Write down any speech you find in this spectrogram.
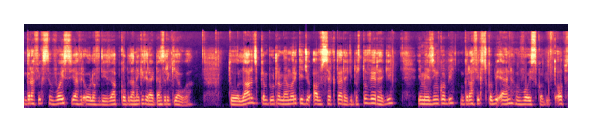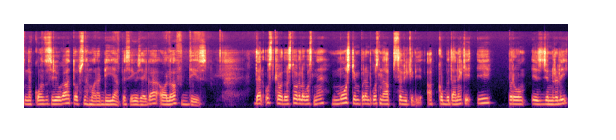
ग्राफिक्स वॉइस या फिर ऑल ऑफ़ दीज आपको बताने किसी राइट आंसर किया होगा। तो लार्ज कंप्यूटर मेमोरी की जो आवश्यकता रहेगी, दोस्तों, वे रहेगी इमेजिंग को भी ग्राफिक्स को भी एंड वॉइस को भी। तो ऑप्शन कौन सा सही होगा? तो ऑप्शन हमारा डी यहाँ पे सही हो जाएगा ऑल ऑफ़ दीज देन उसके बाद दोस्तों, अगला क्वेश्चन है मोस्ट इंपोर्टेंट क्वेश्चन आप सभी के लिए। आपको बताना कि E PROM is generally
